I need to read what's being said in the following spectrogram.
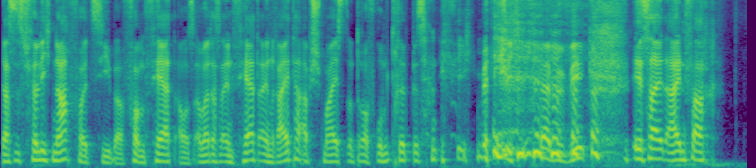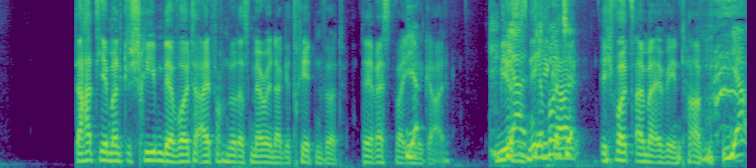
das ist völlig nachvollziehbar vom Pferd aus. Aber dass ein Pferd einen Reiter abschmeißt und drauf rumtritt, bis er sich nicht mehr bewegt, ist halt einfach. Da hat jemand geschrieben, der wollte einfach nur, dass Mariner getreten wird. Der Rest war ja. ihm egal. Mir ja, ist es nicht egal. Wollte, ich wollte es einmal erwähnt haben. Ja,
